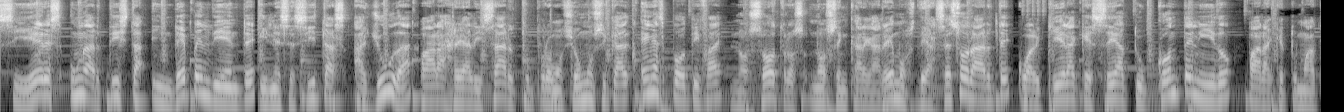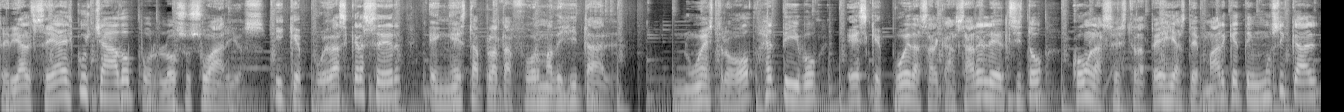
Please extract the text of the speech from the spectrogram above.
Si eres un artista independiente y necesitas ayuda para realizar tu promoción musical en Spotify, nosotros nos encargaremos de asesorarte cualquiera que sea tu contenido para que tu material sea escuchado por los usuarios y que puedas crecer en esta plataforma digital. Nuestro objetivo es que puedas alcanzar el éxito con las estrategias de marketing musical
